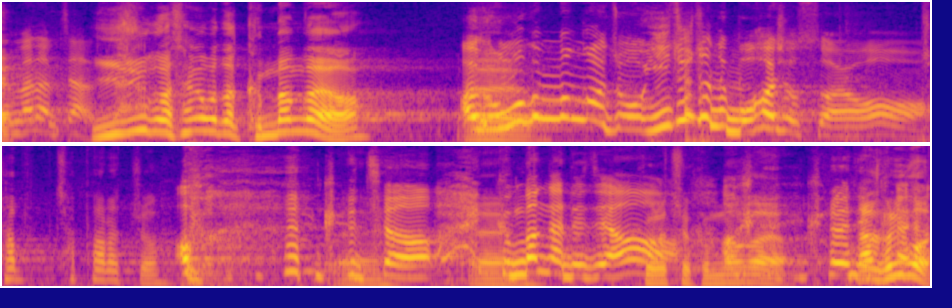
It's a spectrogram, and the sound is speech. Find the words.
얼마 남지 않았어요. 2주가 생각보다 금방 가요. 아, 네. 너무 금방 가죠. 2주 전에 뭐 하셨어요? 차, 차 팔았죠. 그렇죠. 네. 금방 가되죠? 그렇죠, 금방 가요. 아 그리고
